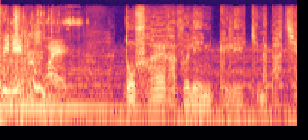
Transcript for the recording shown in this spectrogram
Fini de jouer Ton frère a volé une clé qui m'appartient.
